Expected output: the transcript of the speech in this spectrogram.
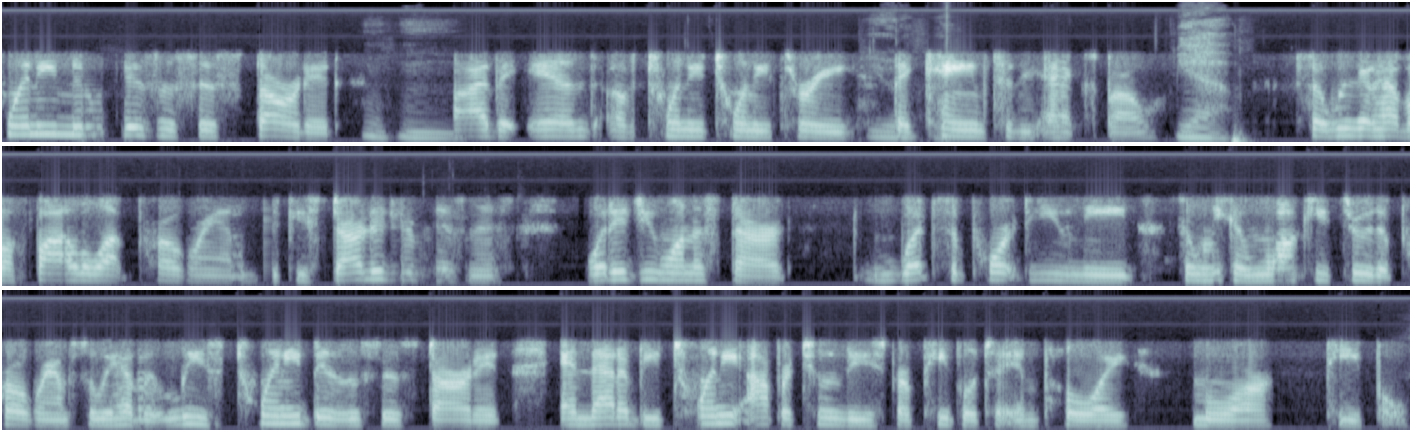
20 new businesses started Mm-hmm. by the end of 2023 that came to the expo. Yeah. So we're going to have a follow up program. If you started your business, what did you want to start? What support do you need? So we can walk you through the program. So we have at least 20 businesses started, and that'll be 20 opportunities for people to employ more people.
